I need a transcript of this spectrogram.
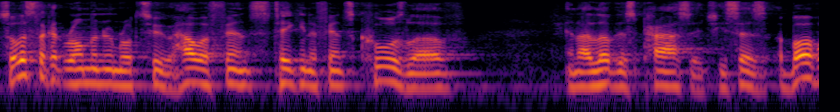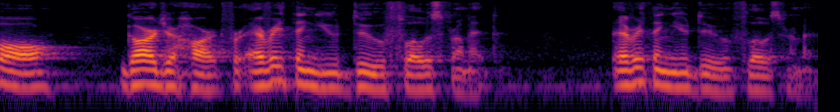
So let's look at Roman numeral 2, how offense, taking offense cools love. And I love this passage. He says, Above all, guard your heart, for everything you do flows from it. Everything you do flows from it.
